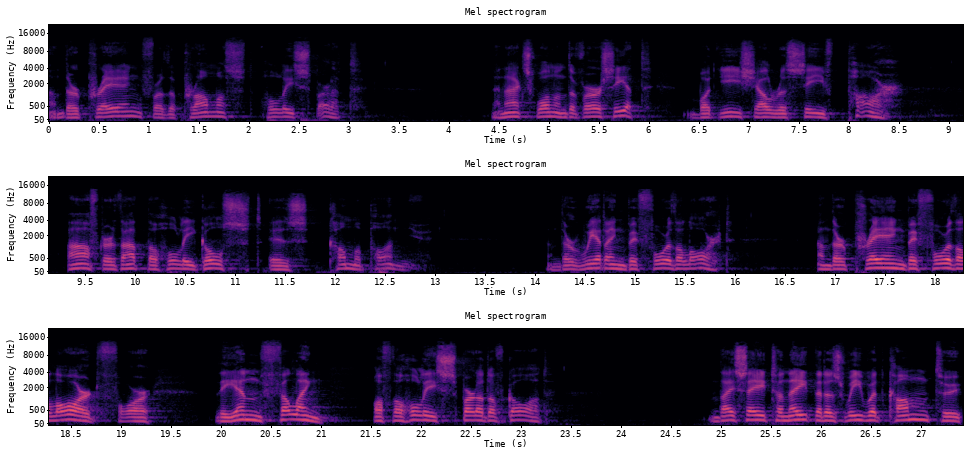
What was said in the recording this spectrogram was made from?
and they're praying for the promised Holy Spirit. In Acts 1 and the verse 8, but ye shall receive power. After that, the Holy Ghost is come upon you. And they're waiting before the Lord. And they're praying before the Lord for the infilling of the Holy Spirit of God. And I say tonight that as we would come to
